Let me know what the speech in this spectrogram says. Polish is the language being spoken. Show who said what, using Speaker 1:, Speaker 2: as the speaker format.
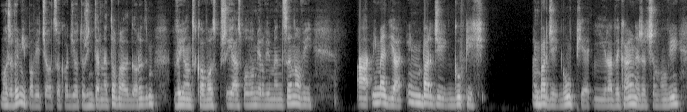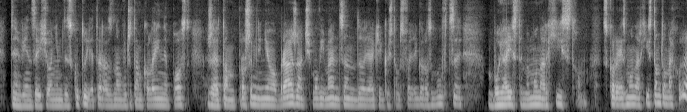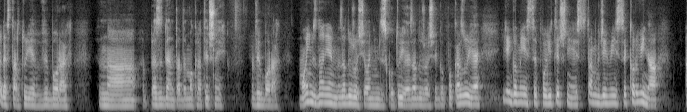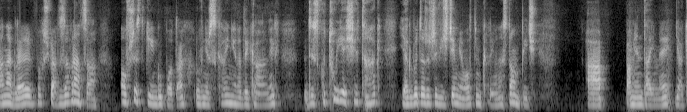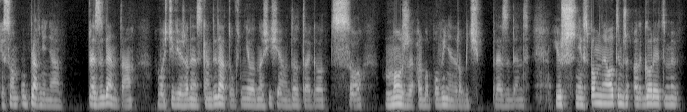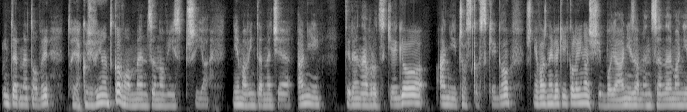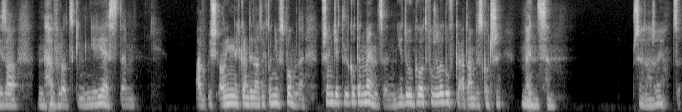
Speaker 1: Może wy mi powiecie o co chodzi? Otóż internetowy algorytm wyjątkowo sprzyja Sławomirowi Mencenowi, a i media im bardziej głupich, im bardziej głupie i radykalne rzeczy mówi, tym więcej się o nim dyskutuje. Teraz znowu czytam kolejny post, że tam proszę mnie nie obrażać, mówi Mencen do jakiegoś tam swojego rozmówcy, bo ja jestem monarchistą. Skoro jest monarchistą, to na cholerę startuje w wyborach na prezydenta demokratycznych wyborach. Moim zdaniem za dużo się o nim dyskutuje, za dużo się go pokazuje. Jego miejsce politycznie jest tam, gdzie miejsce Korwina, a nagle świat zawraca. O wszystkich głupotach, również skrajnie radykalnych, dyskutuje się tak, jakby to rzeczywiście miało w tym kraju nastąpić. A pamiętajmy, jakie są uprawnienia prezydenta. Właściwie żaden z kandydatów nie odnosi się do tego, co może albo powinien robić prezydent. Już nie wspomnę o tym, że algorytm internetowy to jakoś wyjątkowo Mencenowi sprzyja. Nie ma w internecie ani Tyrena Wrockiego, ani Czaskowskiego, już nieważne w jakiej kolejności, bo ja ani za Mencenem, ani za Nawrockim nie jestem. A o innych kandydatach to nie wspomnę. Wszędzie tylko ten Mencen. Niedługo otworzę lodówkę, a tam wyskoczy Mencen. Przerażające.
